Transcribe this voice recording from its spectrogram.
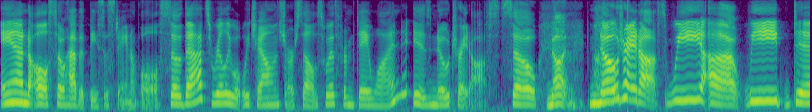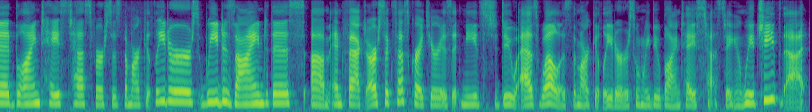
and also have it be sustainable. So that's really what we challenged ourselves with from day one is no trade-offs. So none. no trade-offs. We uh, we did blind taste tests versus the market leaders. We designed this. Um, in fact, our success criteria is it needs to do as well as the market leaders when we do blind taste testing, and we achieved that.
